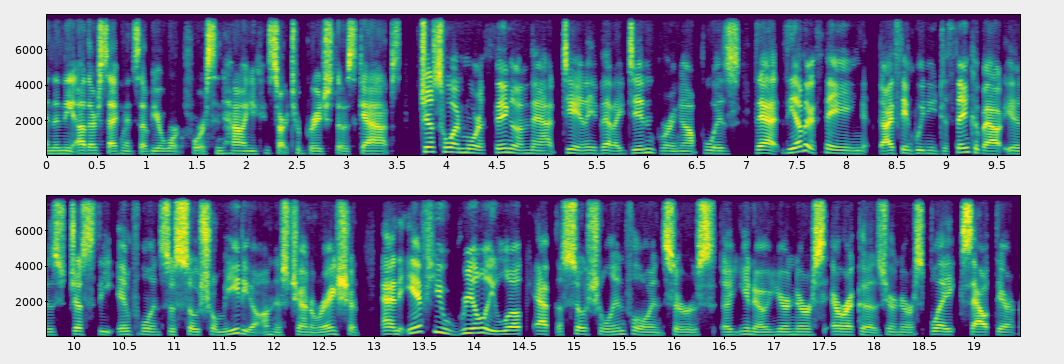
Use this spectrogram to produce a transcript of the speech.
and then the other segments of your workforce and how you can start to bridge those gaps. Just one more thing on that, Danny, that I didn't bring up was that the other thing I think we need to think about is just the influence of social media on this generation. And if you really look at the social influencers, uh, you know, your nurse Erica's, your nurse Blake's out there,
